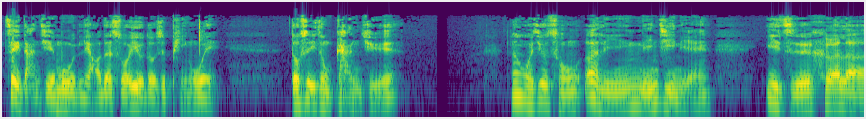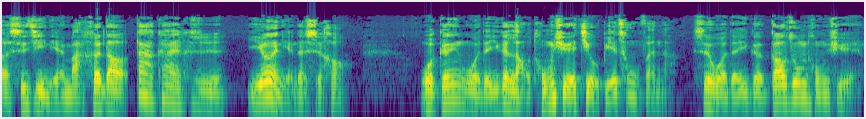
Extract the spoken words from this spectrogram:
这档节目聊的所有都是品味，都是一种感觉。那我就从二零零几年。一直喝了十几年吧，喝到大概是一二年的时候，我跟我的一个老同学久别重逢了，是我的一个高中同学，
